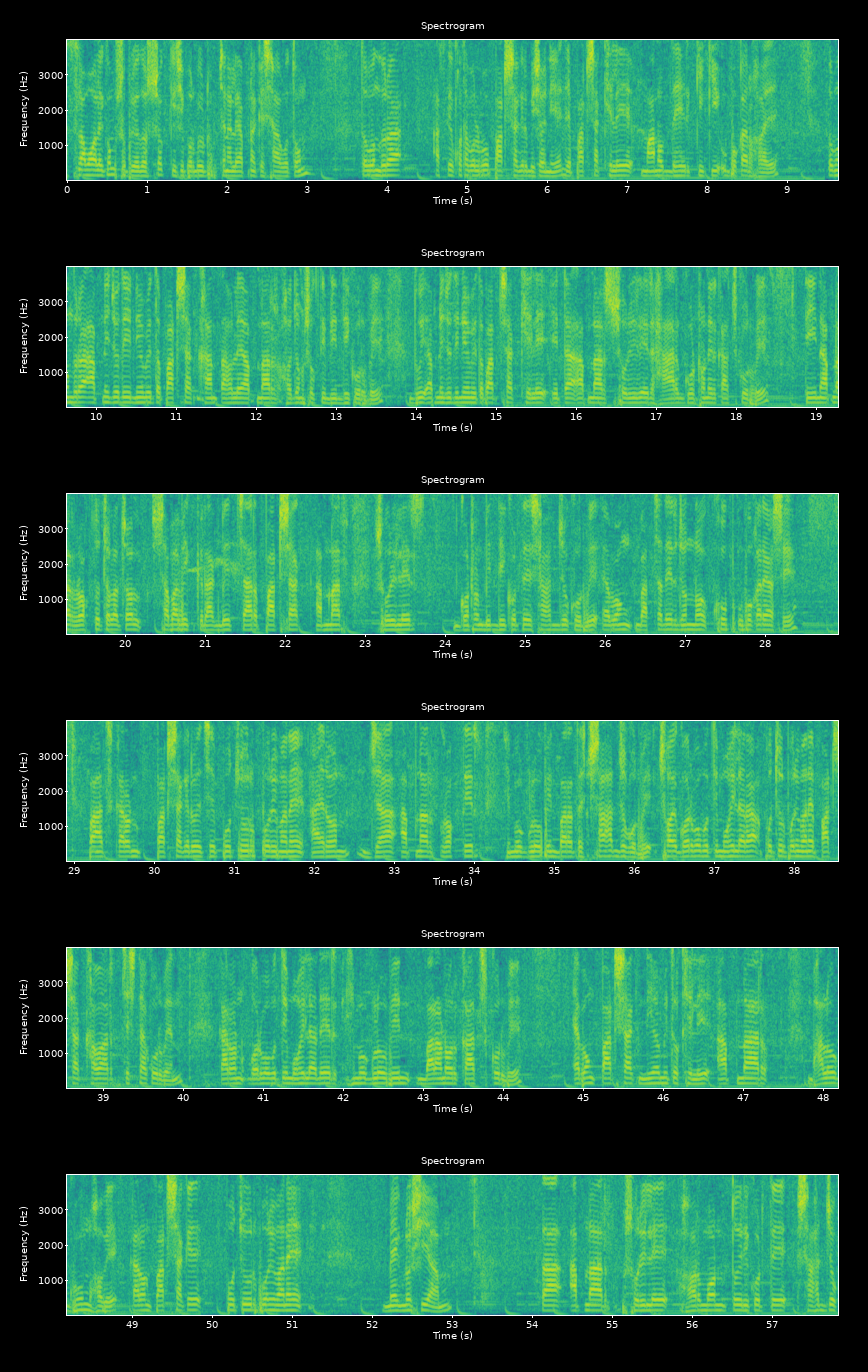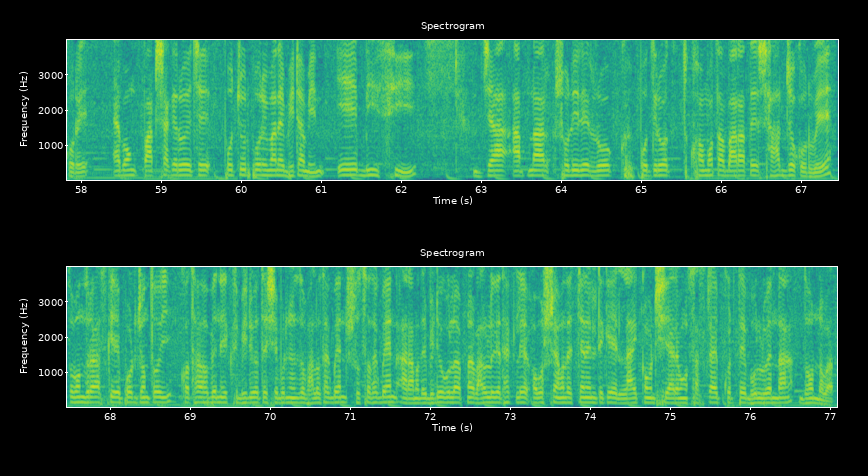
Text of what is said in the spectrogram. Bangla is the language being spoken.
আসসালামু আলাইকুম, সুপ্রিয় দর্শক, কৃষি পর্ব ইউটিউব চ্যানেলে আপনাকে স্বাগতম। তো বন্ধুরা, আজকে কথা বলব পাট শাকের বিষয় নিয়ে, যে পাট শাক খেলে মানব দেহের কী কী উপকার হয়। তো বন্ধুরা, আপনি যদি নিয়মিত পাট শাক খান, তাহলে আপনার হজম শক্তি বৃদ্ধি করবে। দুই, আপনি যদি নিয়মিত পাট শাক খেলে, এটা আপনার শরীরের হাড় গঠনের কাজ করবে। তিন, আপনার রক্ত চলাচল স্বাভাবিক রাখবে। চার, পাট শাক আপনার শরীরের গঠন বৃদ্ধি করতে সাহায্য করবে এবং বাচ্চাদের জন্য খুব উপকারে আসে। পাঁচ, কারণ পাট শাকে রয়েছে প্রচুর পরিমাণে আয়রন যা আপনার রক্তের হিমোগ্লোবিন বাড়াতে সাহায্য করবে। ছয় গর্ভবতী মহিলারা প্রচুর পরিমাণে পাট শাক খাওয়ার চেষ্টা করবেন, কারণ গর্ভবতী মহিলাদের হিমোগ্লোবিন বাড়ানোর কাজ করবে এবং পাট শাক নিয়মিত খেলে আপনার ভালো ঘুম হবে, কারণ পাট শাকে প্রচুর পরিমাণে ম্যাগনেশিয়াম তা আপনার শরীরে হরমোন তৈরি করতে সাহায্য করে। এবং পাট শাকে রয়েছে প্রচুর পরিমাণে ভিটামিন এ বি সি যা আপনার শরীরের রোগ প্রতিরোধ ক্ষমতা বাড়াতে সাহায্য করবে। তো বন্ধুরা, আজকে এ পর্যন্তই। কথা হবে নেক্সট ভিডিওতে সে পর্যন্ত ভালো থাকবেন, সুস্থ থাকবেন। আর আমাদের ভিডিওগুলো আপনার ভালো লেগে থাকলে অবশ্যই আমাদের চ্যানেলটিকে লাইক কমেন্ট শেয়ার এবং সাবস্ক্রাইব করতে ভুলবেন না। ধন্যবাদ।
